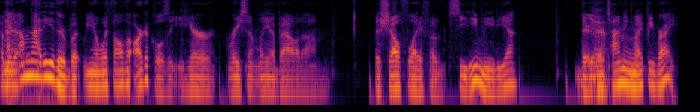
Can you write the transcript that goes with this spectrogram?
I mean, I, am not either, but you know, with all the articles that you hear recently about um, the shelf life of CD media, their, Yeah. their timing might be right.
